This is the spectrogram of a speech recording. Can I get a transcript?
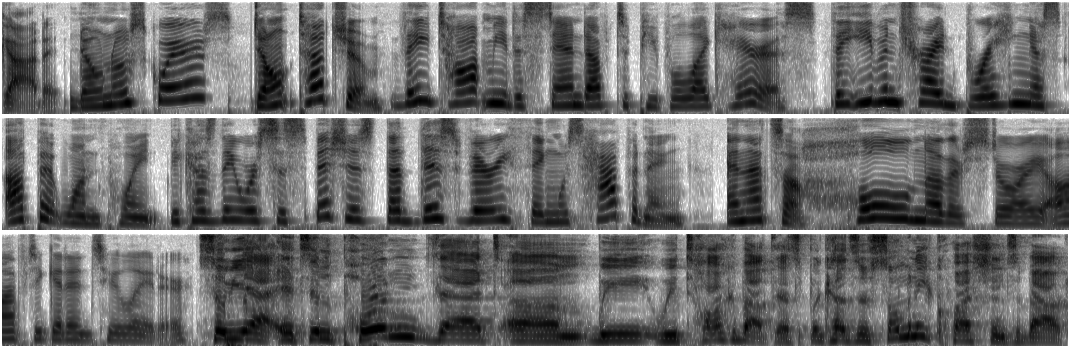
Got it. No no squares? Don't touch them. They taught me to stand up to people like Harris. They even tried breaking us up at one point because they were suspicious that this very thing was happening. And that's a whole nother story I'll have to get into later. So yeah, it's important that um, we, we talk about this because there's so many questions about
